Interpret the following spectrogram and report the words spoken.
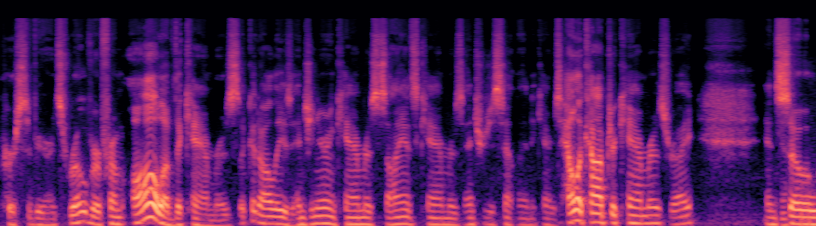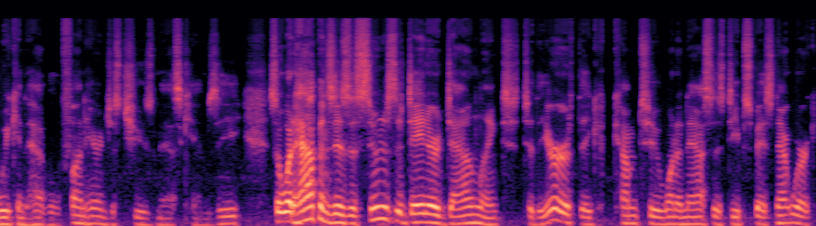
Perseverance rover from all of the cameras. Look at all these engineering cameras, science cameras, entry descent landing cameras, helicopter cameras, right? And so we can have a little fun here and just choose Mastcam Z. So what happens is as soon as the data are downlinked to the Earth, they come to one of NASA's Deep Space Network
